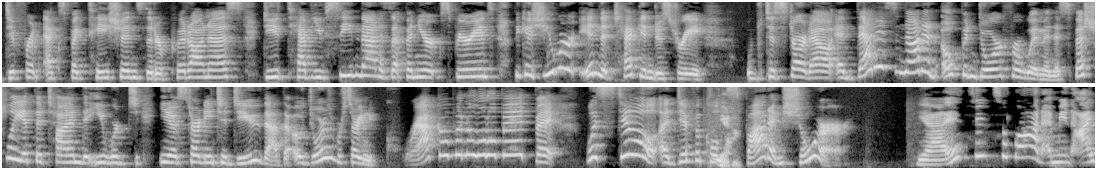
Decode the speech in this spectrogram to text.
different expectations that are put on us. Do you have you seen that? Has that been your experience? Because you were in the tech industry to start out and that is not an open door for women especially at the time that you were you know starting to do that the doors were starting to crack open a little bit but was still a difficult Yeah. spot i'm sure Yeah, it's it's a lot. I mean, I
